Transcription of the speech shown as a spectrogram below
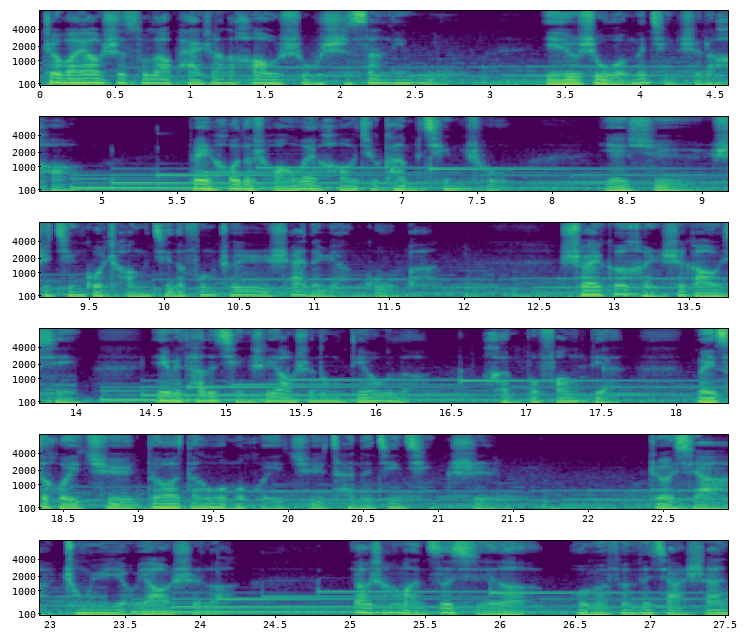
这把钥匙塑料牌上的号数是三零五，也就是我们寝室的号。背后的床位号却看不清楚，也许是经过长期的风吹日晒的缘故吧。帅哥很是高兴，因为他的寝室钥匙弄丢了，很不方便，每次回去都要等我们回去才能进寝室。这下终于有钥匙了，要上晚自习了，我们纷纷下山。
